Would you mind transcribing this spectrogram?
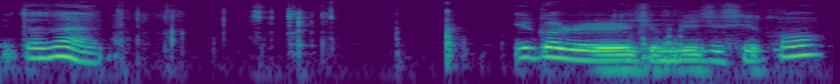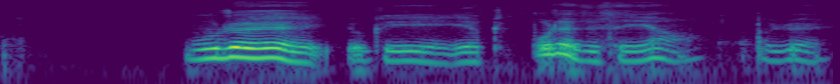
일단은 이거를 준비해 주시고 물을 여기 이렇게 뿌려주세요. 물을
